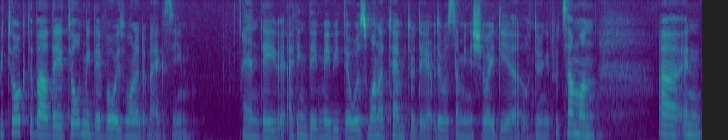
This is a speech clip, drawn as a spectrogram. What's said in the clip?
we talked about. They told me they've always wanted a magazine, and they I think they maybe there was one attempt or there there was some initial idea of doing it with someone. Uh, and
